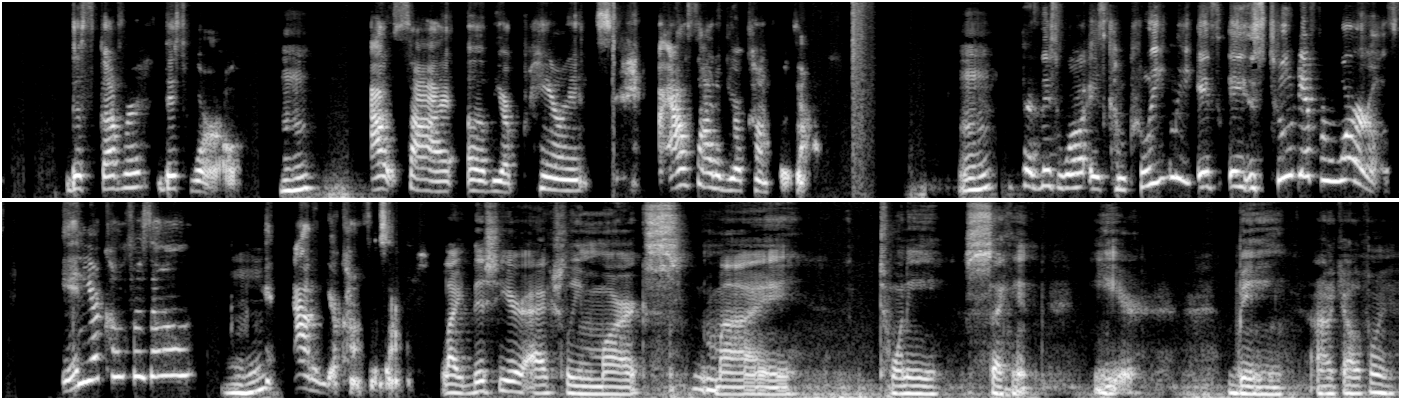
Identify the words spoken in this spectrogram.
discover this world mm-hmm. Outside of your parents, outside of your comfort zone. Mm-hmm. Because this world is completely it's it's two different worlds in your comfort zone mm-hmm. out of your comfort zone. Like this year actually marks my 22nd year being out of California.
